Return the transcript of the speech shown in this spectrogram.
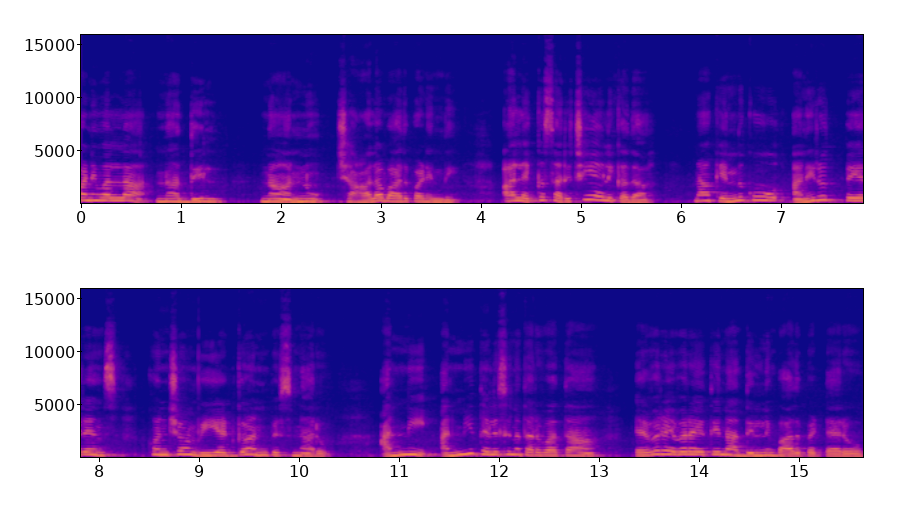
పని వల్ల నా దిల్ నా అన్ను చాలా బాధపడింది. ఆ లెక్క సరిచేయాలి కదా? నాకెందుకు అనిరుద్ పేరెంట్స్ కొంచెం వియర్డ్గా అనిపిస్తున్నారు. అన్నీ అన్నీ తెలిసిన తర్వాత ఎవరెవరైతే నా దిల్ని బాధ పెట్టారో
